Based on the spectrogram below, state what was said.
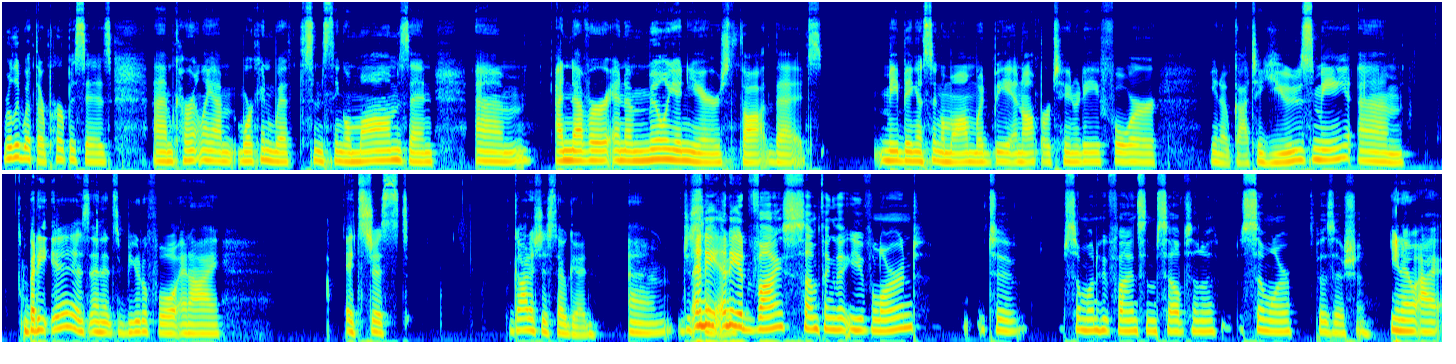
really what their purpose is. Um, currently, I'm working with some single moms, and um, I never in a million years thought that me being a single mom would be an opportunity for, you know, God to use me. Um, but He is, and it's beautiful, and I, it's just, God is just so good. Um, just any so any advice, something that you've learned to someone who finds themselves in a similar position? You know, I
